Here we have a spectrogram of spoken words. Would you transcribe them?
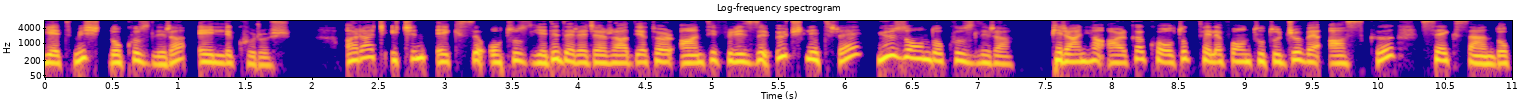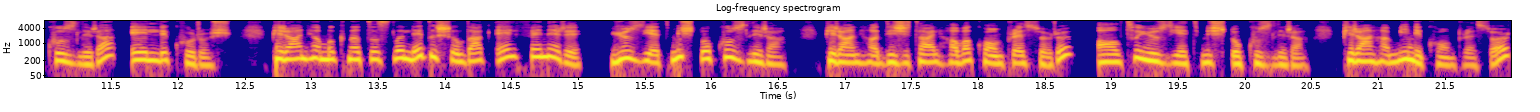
79 lira 50 kuruş. Araç için eksi 37 derece radyatör antifrizi 3 litre 119 lira. Piranha arka koltuk telefon tutucu ve askı 89 lira 50 kuruş. Piranha mıknatıslı led ışıldak el feneri 179 lira. Piranha dijital hava kompresörü 679 lira. Piranha mini kompresör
